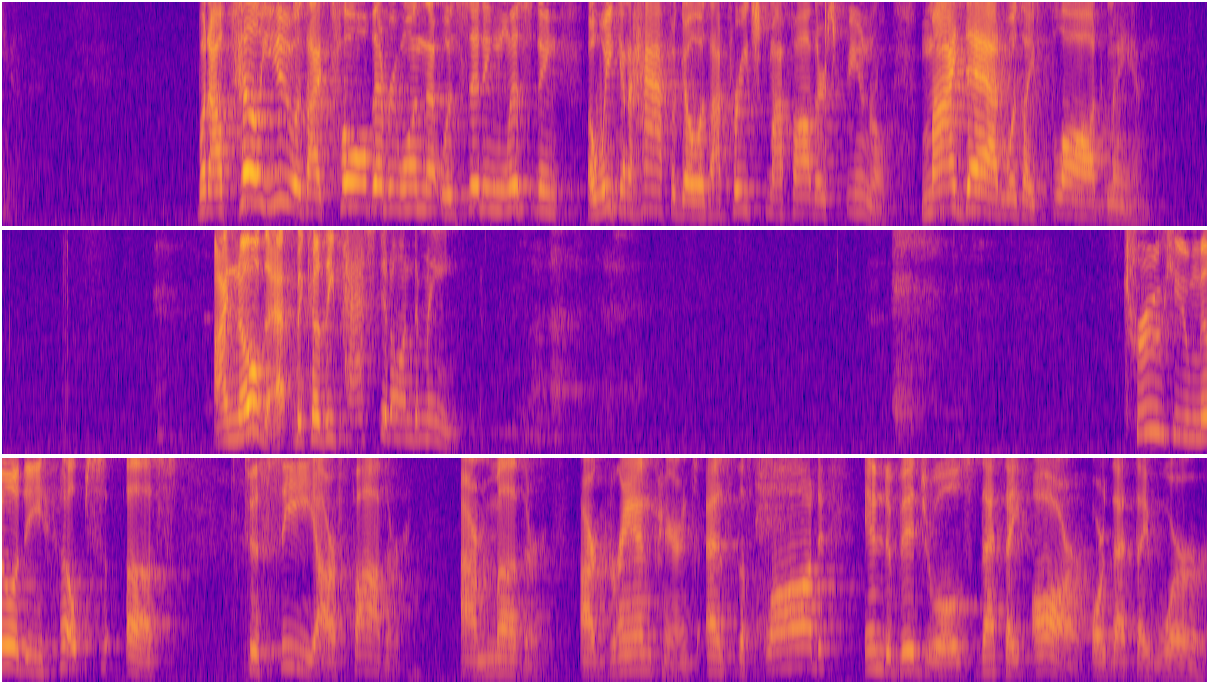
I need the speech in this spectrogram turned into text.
But I'll tell you, as I told everyone that was sitting listening a week and a half ago as I preached my father's funeral, my dad was a flawed man. I know that because he passed it on to me. True humility helps us to see our father, our mother, our grandparents as the flawed individuals that they are or that they were.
